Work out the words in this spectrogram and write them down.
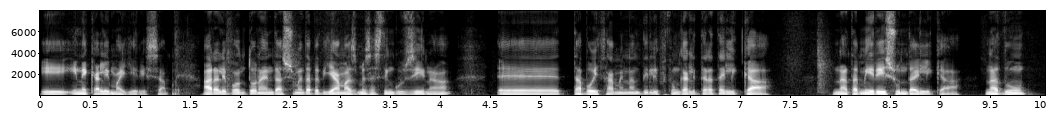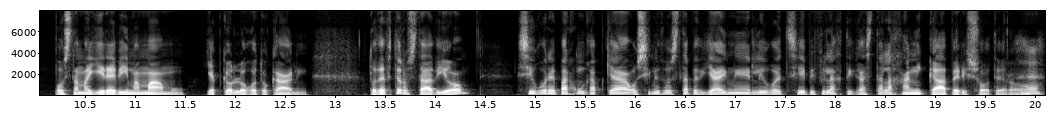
ε, είναι καλή μαγείρισα. Άρα λοιπόν το να εντάσσουμε τα παιδιά μας μέσα στην κουζίνα ε, τα βοηθάμε να αντιληφθούν καλύτερα τα υλικά. Να τα μυρίσουν τα υλικά. Να δουν πώς τα μαγειρεύει η μαμά μου. Για ποιο λόγο το κάνει. Το δεύτερο στάδιο Σίγουρα υπάρχουν κάποια, ο συνήθως τα παιδιά είναι λίγο έτσι επιφυλακτικά στα λαχανικά περισσότερο. Ε.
